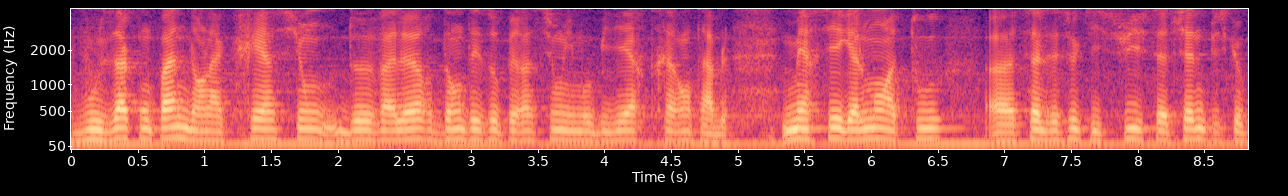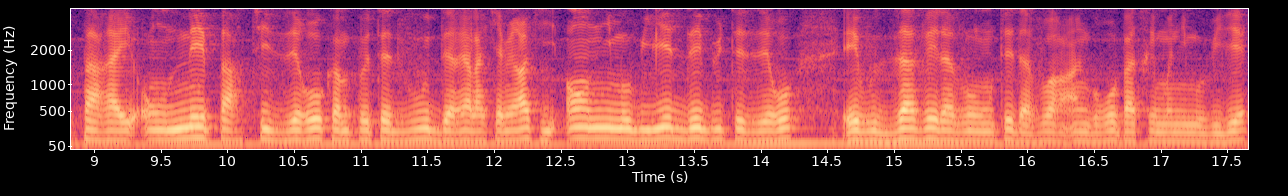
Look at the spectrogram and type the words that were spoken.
vous accompagne dans la création de valeur dans des opérations immobilières très rentables. Merci également à tous euh, celles et ceux qui suivent cette chaîne puisque pareil, on est parti de zéro comme peut-être vous derrière la caméra qui en immobilier débutez de zéro et vous avez la volonté d'avoir un gros patrimoine immobilier.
